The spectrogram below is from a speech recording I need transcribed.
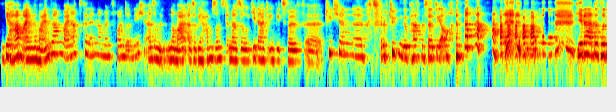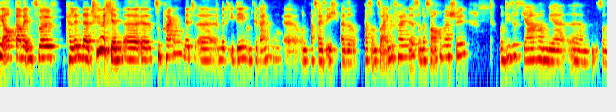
wir haben einen gemeinsamen Weihnachtskalender, mein Freund und ich. Also normal, also wir haben sonst immer so, jeder hat irgendwie zwölf äh, Tütchen, äh, zwölf Tüten gepackt, das hört sich auch an. jeder hatte so die Aufgabe, im zwölf Kalendertürchen äh, äh, zu packen mit, äh, mit Ideen und Gedanken äh, und was weiß ich, also was uns so eingefallen ist. Und das war auch immer schön. Und dieses Jahr haben wir ähm, so,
